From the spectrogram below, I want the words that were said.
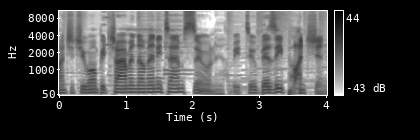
Punchichu won't be charming them anytime soon. He'll be too busy punching.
